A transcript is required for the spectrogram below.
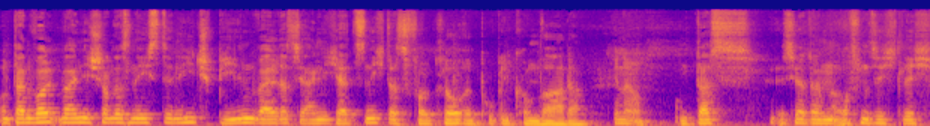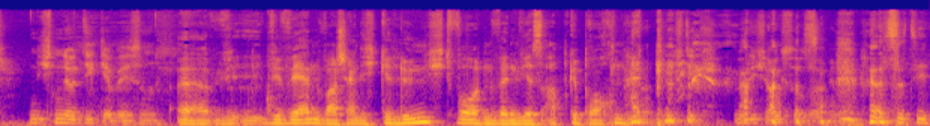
Und dann wollten wir eigentlich schon das nächste Lied spielen, weil das ja eigentlich jetzt nicht das Folklore-Publikum war da. Genau. Und das ist ja dann offensichtlich, Nicht nötig gewesen. äh, wir, wir wären wahrscheinlich gelüncht worden, wenn wir es abgebrochen hätten. Richtig, würde ich auch so sagen. Also die,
